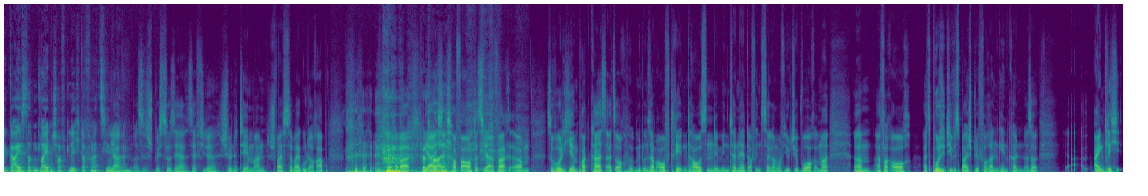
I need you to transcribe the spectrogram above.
begeistert und leidenschaftlich davon erzählen ja, können. Ja, also sprichst du sehr, sehr viele schöne Themen an, schweifst dabei gut auch ab. Aber ja, ich, ich, hoffe auch, dass wir einfach ähm, sowohl hier im Podcast als auch mit unserem Auftreten draußen im Internet, auf Instagram, auf YouTube, wo auch immer, ähm, einfach auch als positives Beispiel vorangehen können. Also eigentlich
